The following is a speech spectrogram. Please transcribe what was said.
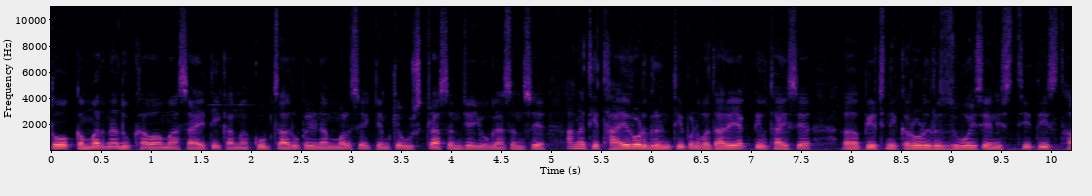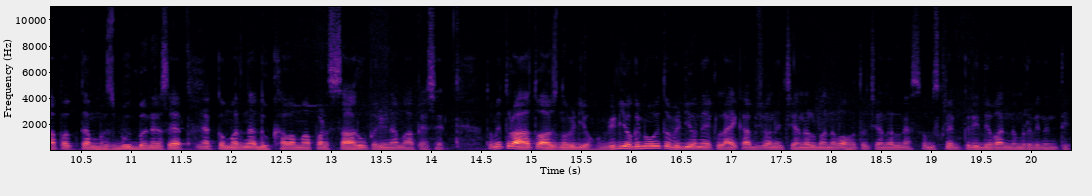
તો કમરના દુખાવામાં, સાયટિકામાં ખૂબ સારું પરિણામ મળશે. કેમ કે ઉષ્ટ્રાસન જે યોગાસન છે, આનાથી થાઇરોઇડ ગ્રંથિ પણ વધારે એક્ટિવ થાય છે. પીઠની પીઠની કરોડરજ્જુ હોય છે, એની સ્થિતિ સ્થાપકતા મજબૂત બને છે અને કમરના દુખાવામાં પણ સારું પરિણામ આપે છે. તો મિત્રો, આ તો આજનો વીડિયો. વીડિયો ગમ્યો હોય તો વિડીયોને એક લાઇક આપજો અને ચેનલમાં નવા હો તો ચેનલને સબસ્ક્રાઈબ કરી દેવા નમ્ર વિનંતી.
